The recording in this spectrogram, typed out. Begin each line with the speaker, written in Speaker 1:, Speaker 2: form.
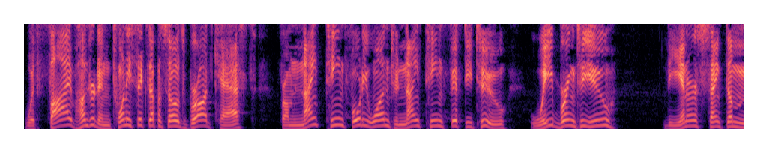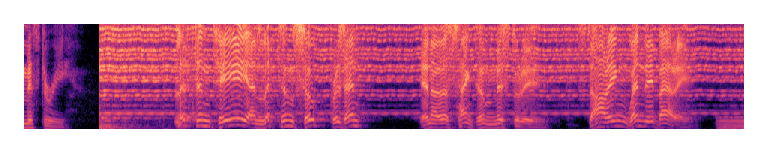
Speaker 1: with 526 episodes broadcast from 1941 to 1952, we bring to you The Inner Sanctum Mystery.
Speaker 2: Lipton Tea and Lipton Soup present Inner Sanctum Mystery, starring Wendy Barrie.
